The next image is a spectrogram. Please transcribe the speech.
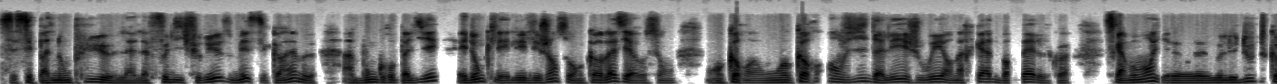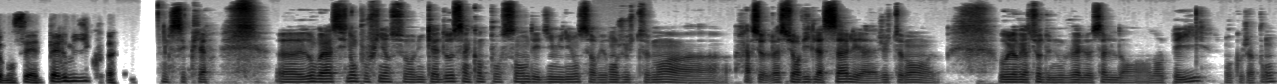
c'est pas non plus euh, la, folie furieuse mais c'est quand même euh, un bon gros palier et donc les, gens sont encore là ont encore ont encore envie d'aller jouer en arcade bordel quoi parce qu'à un moment, euh, le doute commençait à être permis, quoi. C'est clair. Euh, donc voilà, sinon pour finir sur Mikado, 50% des 10 millions serviront justement à, la survie de la salle et à justement euh, à l'ouverture de nouvelles salles dans, le pays, donc au Japon.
